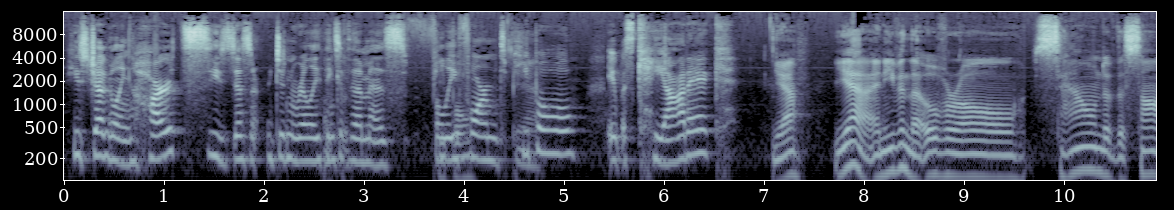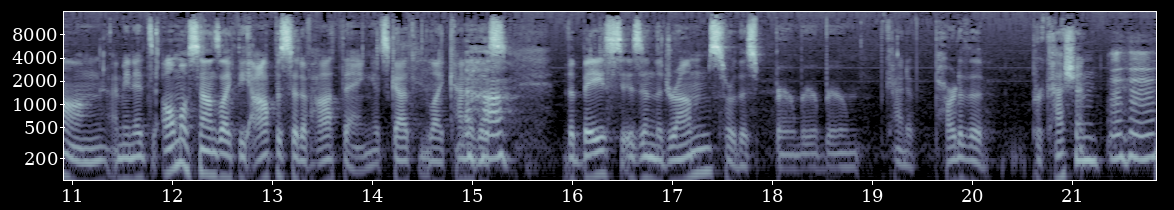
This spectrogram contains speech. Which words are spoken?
He's juggling hearts. He doesn't didn't really think Lots of of them as fully people. formed Yeah. It was chaotic. Yeah. Yeah, and even the overall sound of the song, I mean, it almost sounds like the opposite of Hot Thing. It's got like kind of this the bass is in the drums or this boom boom boom kind of part of the percussion. Mm-hmm.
